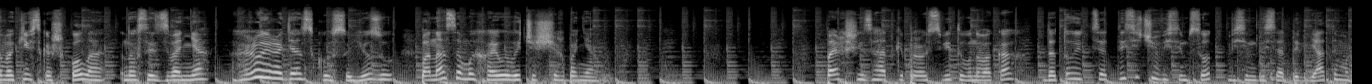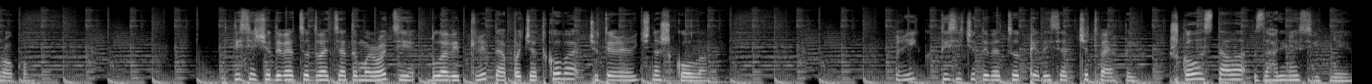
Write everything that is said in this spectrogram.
Новаківська школа носить звання Герой Радянського Союзу Панаса Михайловича Щербаня. Перші згадки про освіту в Новаках датуються 1889 роком. В 1920 році була відкрита початкова чотирирічна школа. Рік 1954. Школа стала загальноосвітньою.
